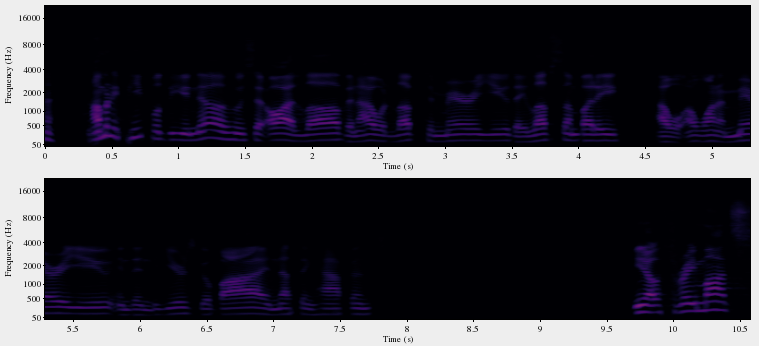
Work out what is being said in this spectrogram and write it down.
How many people do you know who said, Oh, I love and I would love to marry you? They love somebody, I, I want to marry you, and then the years go by and nothing happens. You know, three months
